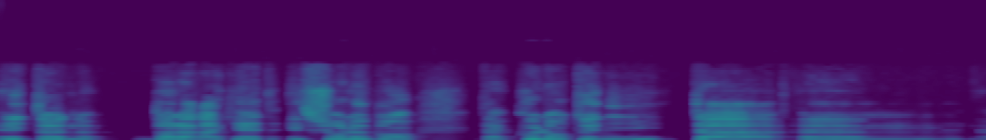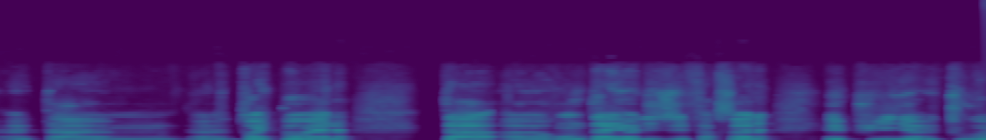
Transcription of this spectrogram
Ayton dans la raquette. Et sur le banc, tu as Cole Anthony, tu as, euh, euh, euh, Dwight Powell, tu as Ronda Hollis Jefferson, et puis tous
